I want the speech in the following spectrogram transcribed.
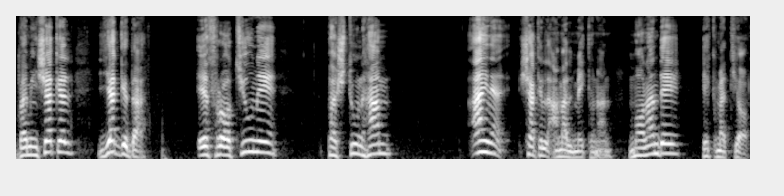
به این شکل یک گده افراتیون پشتون هم عین شکل عمل می‌کنن مانند حکمتیار.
